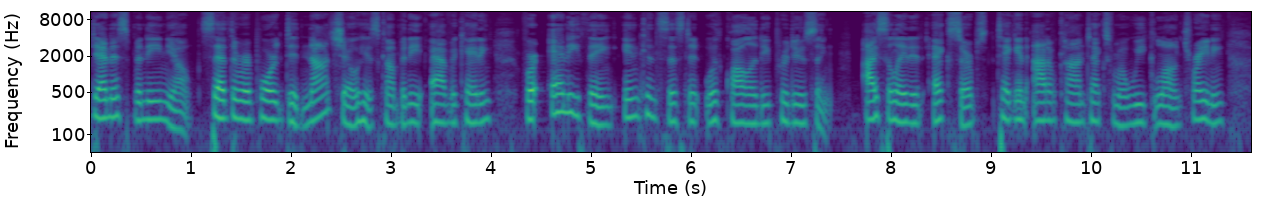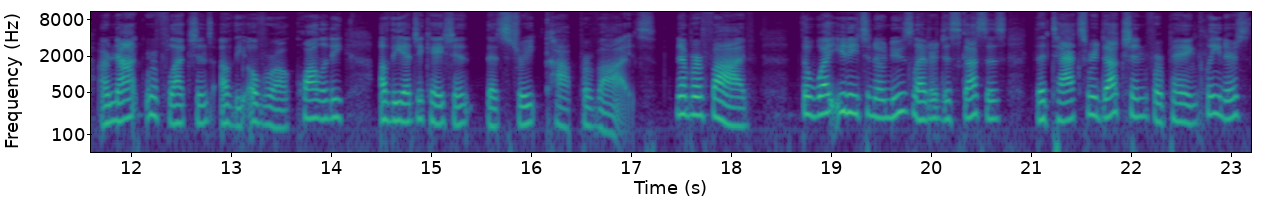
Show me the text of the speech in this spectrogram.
Dennis Benigno said the report did not show his company advocating for anything inconsistent with quality producing. Isolated excerpts taken out of context from a week long training are not reflections of the overall quality of the education that Street Cop provides. Number five, the What You Need to Know newsletter discusses the tax reduction for paying cleaners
